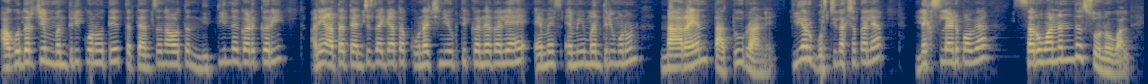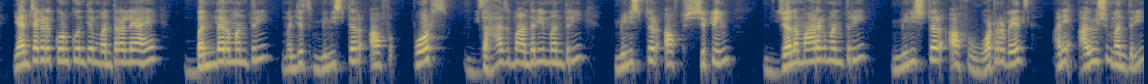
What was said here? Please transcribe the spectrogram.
अगोदरचे मंत्री कोण होते? तर त्यांचं नाव होतं नितीन गडकरी आणि आता त्यांच्या जागी आता कोणाची नियुक्ती करण्यात आली आहे? एम एस एम मंत्री म्हणून नारायण तातू राणे. क्लिअर गोष्टी लक्षात आल्या? नेक्स्ट स्लाइड पाहूया. सर्वानंद सोनोवाल. यांच्याकडे कोणकोणते मंत्रालय आहे? बंदर मंत्री म्हणजेच मिनिस्टर ऑफ पोर्ट्स जहाज बांधणी मंत्री मिनिस्टर ऑफ शिपिंग जलमार्ग मंत्री मिनिस्टर ऑफ वॉटरवेज आणि आयुष मंत्री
